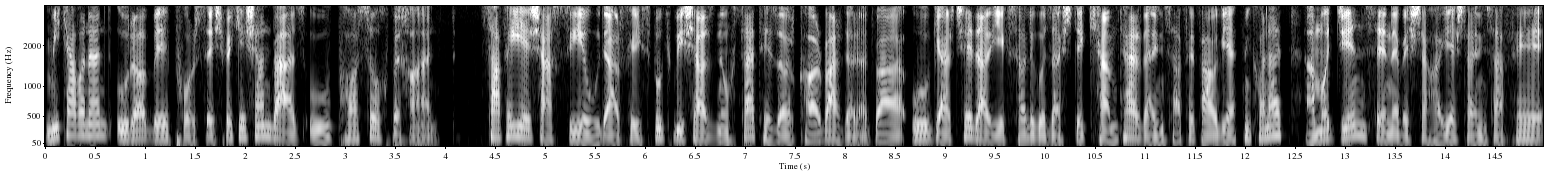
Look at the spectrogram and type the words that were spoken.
می توانند او را به پرسش بکشند و از او پاسخ بخواهند. صفحه شخصی او در فیسبوک بیش از 900 هزار کاربر دارد و او گرچه در یک سال گذشته کمتر در این صفحه فعالیت می کند اما جنس نوشته هایش در این صفحه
